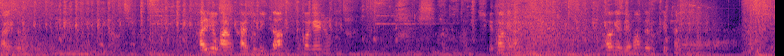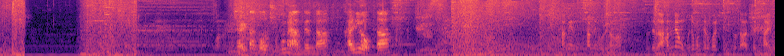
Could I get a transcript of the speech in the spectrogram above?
나이스 갈리오 갈, 갈 수도 있다 못 가게 해줘. 아, 미치겠다. 할 급하게 내 마음대로 그렇게 편히 자 일단 너 죽으면 안 된다 갈리오 없다 3인 3인 올려나? 근데 나 한 명 무조건 데려갈 수 있어. 나한테 다 있어.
